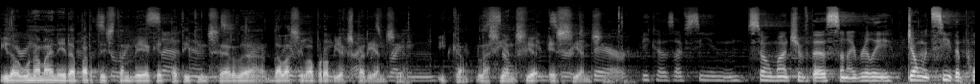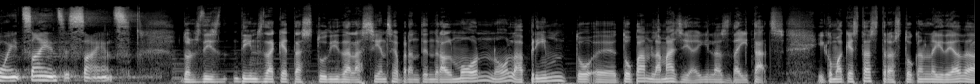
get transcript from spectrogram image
i d'alguna manera parteix també aquest petit insert de, de la seva pròpia experiència i que la ciència és ciència. Doncs dins, dins d'aquest estudi de la ciència per entendre el món, no, la Prim to, eh, topa amb la màgia i les deïtats, i com aquestes trastoquen la idea de,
